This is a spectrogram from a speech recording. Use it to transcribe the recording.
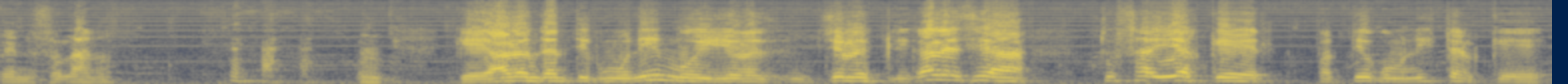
venezolanos que hablan de anticomunismo y yo, yo le explicaba, le decía, ¿tú sabías que el Partido Comunista es el que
